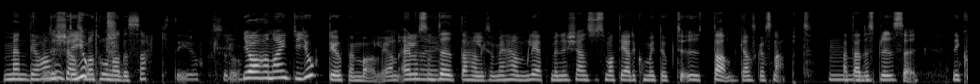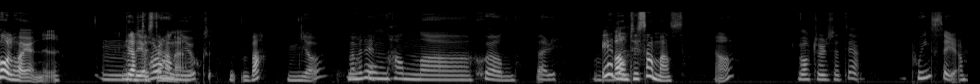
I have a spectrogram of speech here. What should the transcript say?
Men det har han det inte känns gjort. som att hon hade sagt det också då. Ja, han har inte gjort det uppenbarligen. Eller så Nej. dejtar han liksom i hemlighet. Men det känns ju som att det hade kommit upp till ytan ganska snabbt. Mm. Att det hade spridit sig. Nicole har ju en ny. Mm. Grattis det har till han ju också. Va? Mm, Ja. Vem är det? Hon Hanna Schönberg Är Va? de tillsammans? Vart har du sett det? på Instagram.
